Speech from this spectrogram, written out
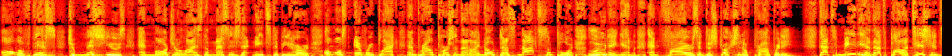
all of this to misuse and marginalize the message that needs to be heard. Almost every black and brown person that I know does not support looting and, and fires and destruction of property. That's media. That's politicians.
